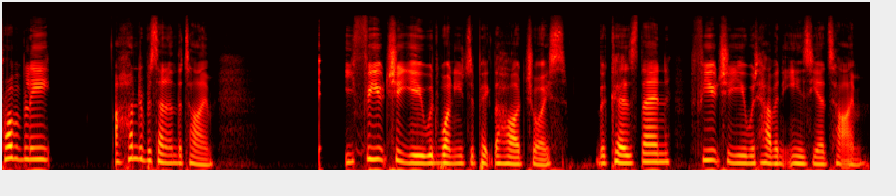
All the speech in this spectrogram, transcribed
probably 100% of the time, future you would want you to pick the hard choice because then future you would have an easier time.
